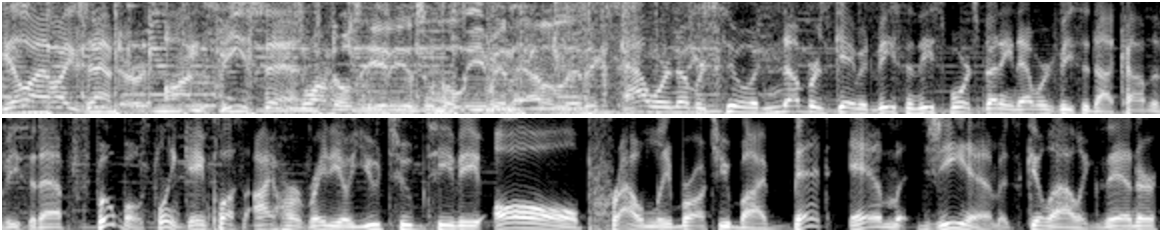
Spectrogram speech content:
Gill Alexander on VSIN. It's one of those idiots who believe in analytics. Hour number two, a numbers game at VSIN, the sports betting network, VSIN.com, the VSIN app, Fubo, Sling, Game Plus, iHeartRadio, YouTube TV, all proudly brought to you by BetMGM. It's Gill Alexander.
